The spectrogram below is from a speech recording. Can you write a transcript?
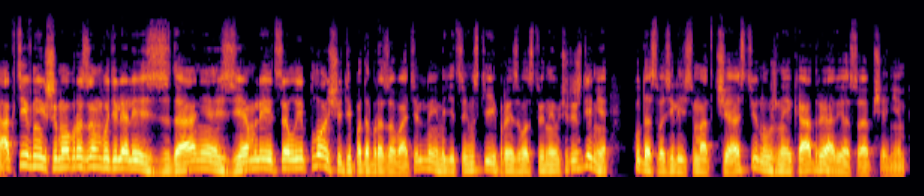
Активнейшим образом выделялись здания, земли и целые площади под образовательные, медицинские и производственные учреждения, куда свозились матчасти, нужные кадры авиасообщением.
